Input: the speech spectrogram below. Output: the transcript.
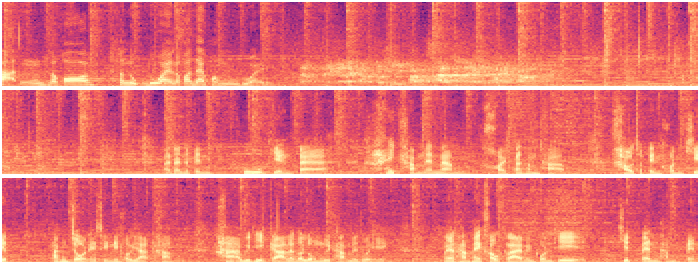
สรรค์ แล้วก็สนุกด้วยแล้วก็ได้ความรู้ด้วยอาจารย์จะเป็นผู้เพียงแต่ ให้คำแนะนำคอยตั้งคำถาม เขาจะเป็นคนคิดตั้งโจทย์ในสิ่งที่เขาอยากทำหาวิธีการแล้วก็ลงมือทำด้วยตัวเองมันจะทำให้เขากลายเป็นคนที่คิดเป็นทำเป็น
